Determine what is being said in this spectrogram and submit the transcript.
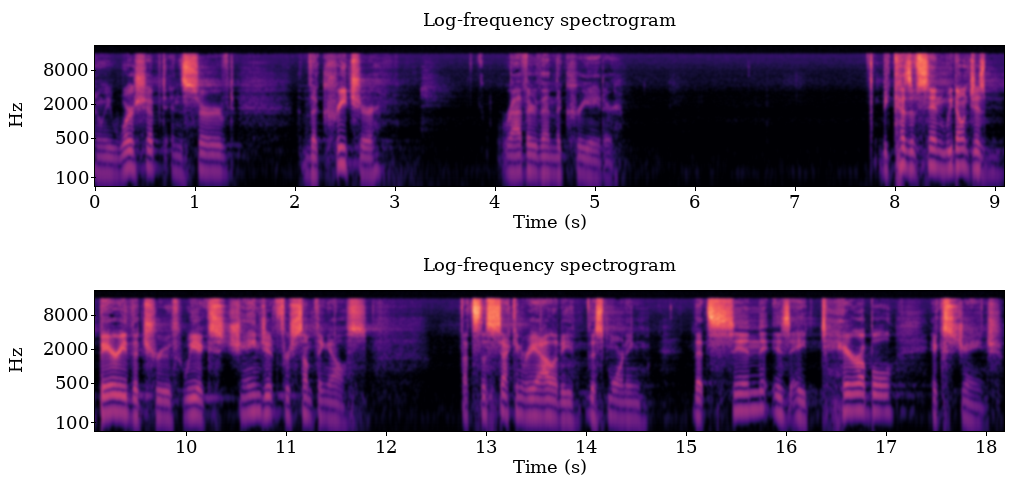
And we worshiped and served the creature rather than the creator. Because of sin, we don't just bury the truth, we exchange it for something else. That's the second reality this morning that sin is a terrible exchange.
